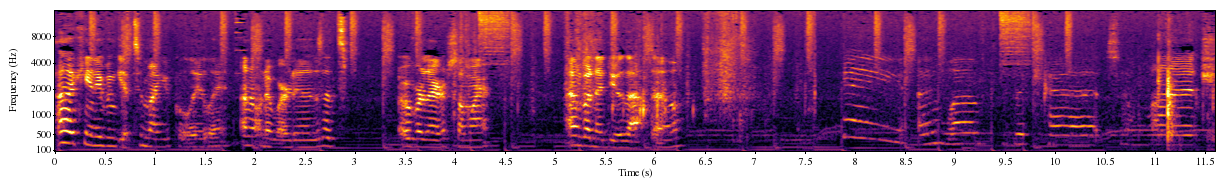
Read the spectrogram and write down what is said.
I can't even get to my ukulele. I don't know where it is. It's over there somewhere. I'm gonna do that though. I love the cat so much.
